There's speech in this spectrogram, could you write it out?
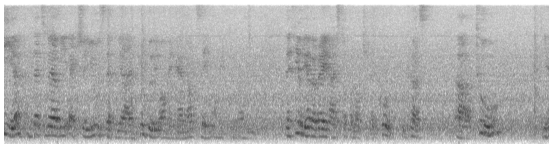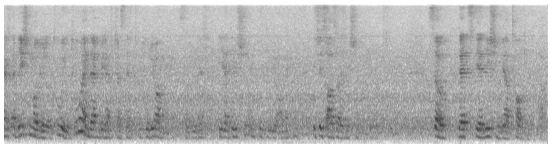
here, and that's where we actually use that we are 2 to the omega, not saying omega omega, that here we have a very nice topological group because uh, 2, we have addition modulo 2 in 2 and then we have just have 2 to the omega. So we have the addition into the which is also addition So that's the addition we are talking about.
